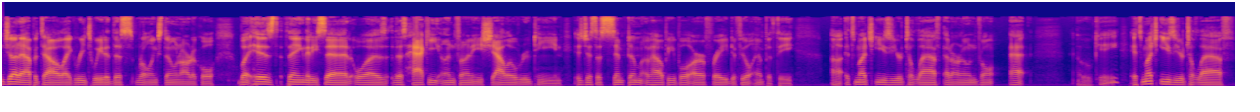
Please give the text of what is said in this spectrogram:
Judd Apatow like retweeted this Rolling Stone article, but his thing that he said was this hacky, unfunny, shallow routine is just a symptom of how people are afraid to feel empathy. Uh, it's much easier to laugh at our own vul- at okay. It's much easier to laugh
